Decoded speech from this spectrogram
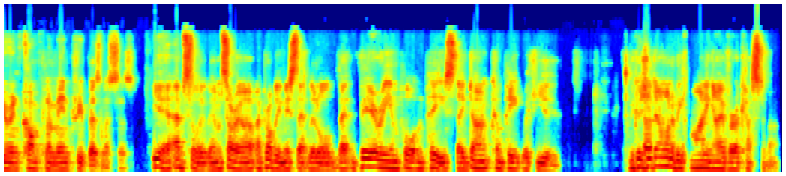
you're in complementary businesses. Yeah, absolutely. I'm sorry, I, I, probably missed that little, that very important piece. They don't compete with you because so, you don't want to be fighting over a customer.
